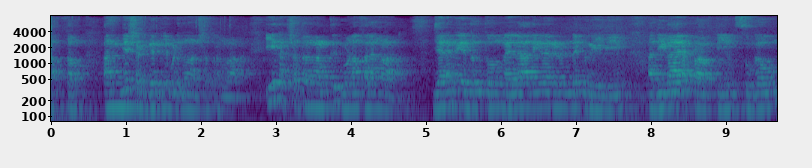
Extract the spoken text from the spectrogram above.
അത്തം അന്ത്യഷഡ്ഗത്തിൽ പെടുന്ന നക്ഷത്രങ്ങളാണ്. ഈ നക്ഷത്രങ്ങൾക്ക് ഗുണഫലങ്ങളാണ്. ജനനേതൃത്വവും മേലാധികാരികളുടെ പ്രീതിയും അധികാരപ്രാപ്തിയും സുഖവും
